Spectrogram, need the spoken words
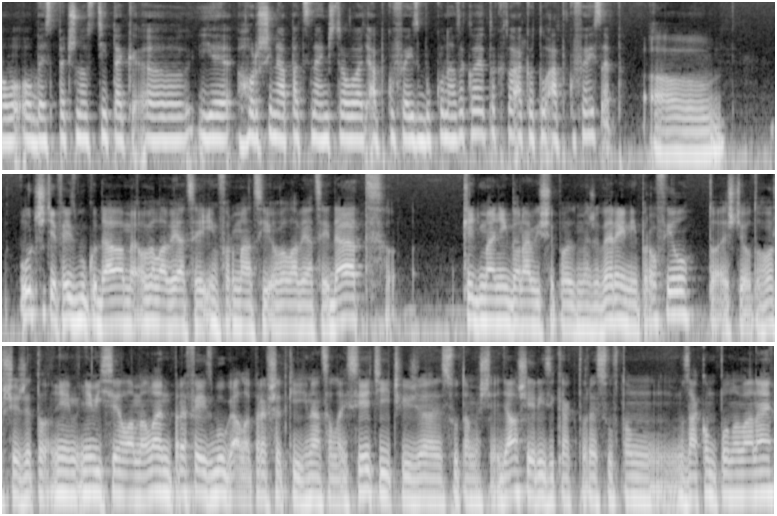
o, o bezpečnosti, tak uh, je horší nápad si nainštalovať apku Facebooku na základe tohto ako tú apku FaceApp? Ehm, určite Facebooku dávame oveľa viacej informácií, oveľa viacej dát. Keď má niekto navyše, povedzme, že verejný profil, to je ešte o to horšie, že to ne, nevysielame len pre Facebook, ale pre všetkých na celej sieti, čiže sú tam ešte aj ďalšie rizika, ktoré sú v tom zakomponované.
